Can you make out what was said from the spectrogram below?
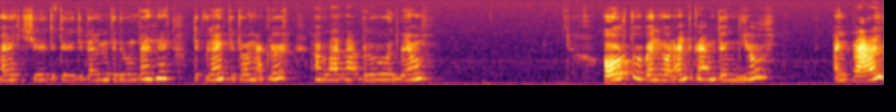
how to do design for doing business. If you'd like to join my group, I will add that below as well. Also, when you're on Instagram doing videos, and live,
